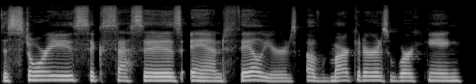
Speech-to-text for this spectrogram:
the stories, successes, and failures of marketers working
